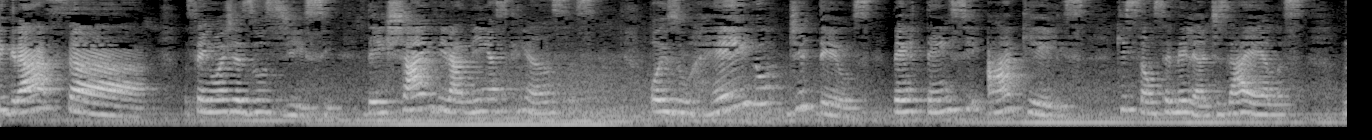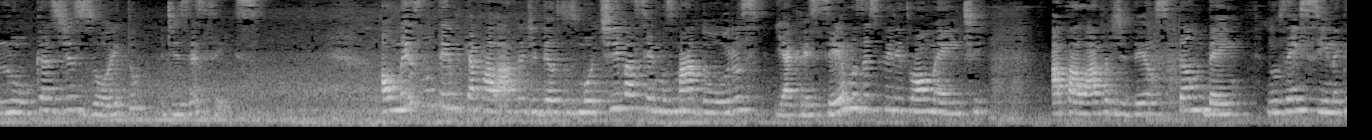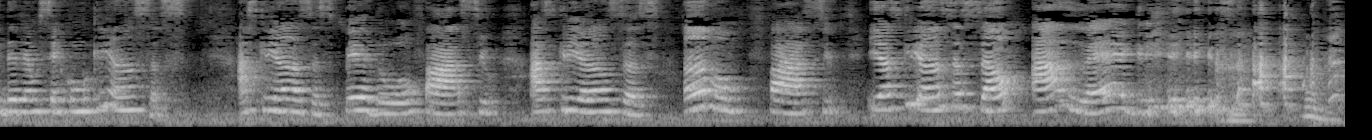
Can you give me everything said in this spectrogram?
e graça. O Senhor Jesus disse: Deixai vir a mim as crianças, pois o reino de Deus pertence àqueles que são semelhantes a elas. Lucas 18, 16. Ao mesmo tempo que a palavra de Deus nos motiva a sermos maduros e a crescermos espiritualmente, a palavra de Deus também nos ensina que devemos ser como crianças. As crianças perdoam fácil, as crianças amam fácil e as crianças são alegres.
